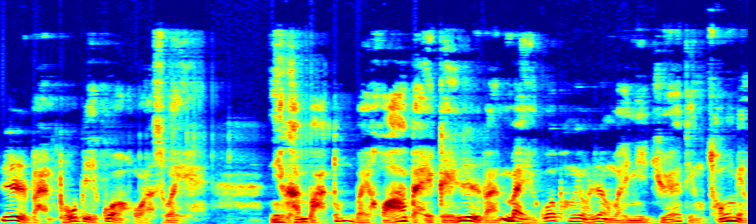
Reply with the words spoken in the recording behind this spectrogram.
日本不必过火，所以。”你肯把东北、华北给日本？美国朋友认为你绝顶聪明，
